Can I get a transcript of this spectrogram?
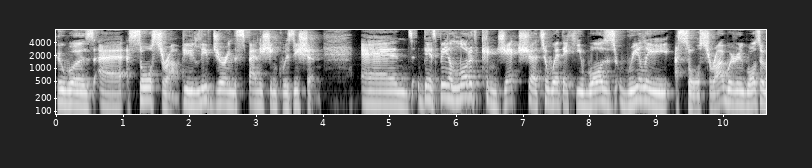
who was a, a sorcerer who lived during the Spanish Inquisition. And there's been a lot of conjecture to whether he was really a sorcerer, whether he was a,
